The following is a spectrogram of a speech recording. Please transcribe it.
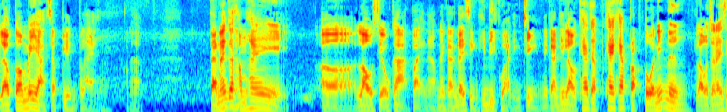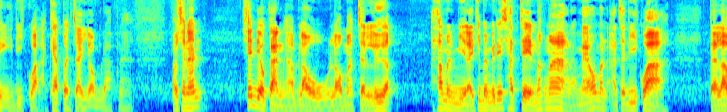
แล้วก็ไม่อยากจะเปลี่ยนแปลงนะครับแต่นั่นก็ทำให้เเราเสียโอกาสไปนะครับในการได้สิ่งที่ดีกว่าจริง ๆ ในการที่เราแค่จะแค่แค่ปรับตัวนิดนึง เราก็จะได้สิ่งที่ดีกว่า แค่เปิดใจยอมรับนะ เพราะฉะนั้น เช่นเดียวกันครับเราเรามักจะเลือก ถ้ามันมีอะไรที่มันไม่ได้ชัดเจนมากๆนะแม้ว่ามันอาจจะดีกว่า แต่เรา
